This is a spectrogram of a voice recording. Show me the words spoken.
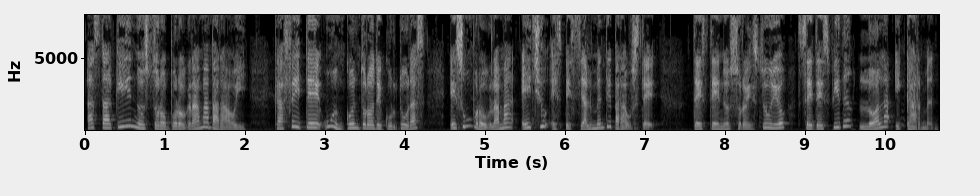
Hasta aquí nuestro programa para hoy. Café y Té, un encuentro de culturas, es un programa hecho especialmente para usted. Desde nuestro estudio se despiden Lola y Carmen.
